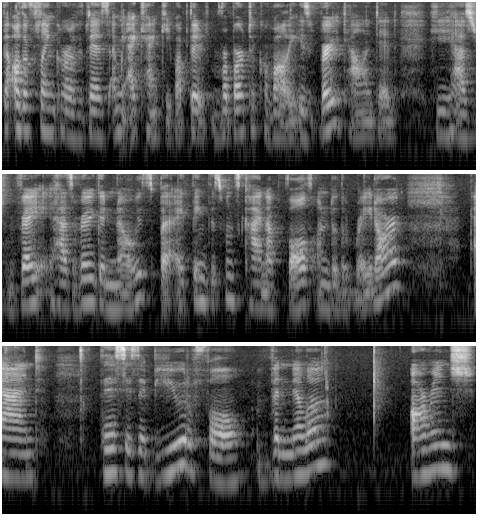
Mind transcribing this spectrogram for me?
the other flanker of this. I mean, I can't keep up. The Roberto Cavalli is very talented. He has very has a very good nose, but I think this one's kind of falls under the radar. And this is a beautiful vanilla orange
